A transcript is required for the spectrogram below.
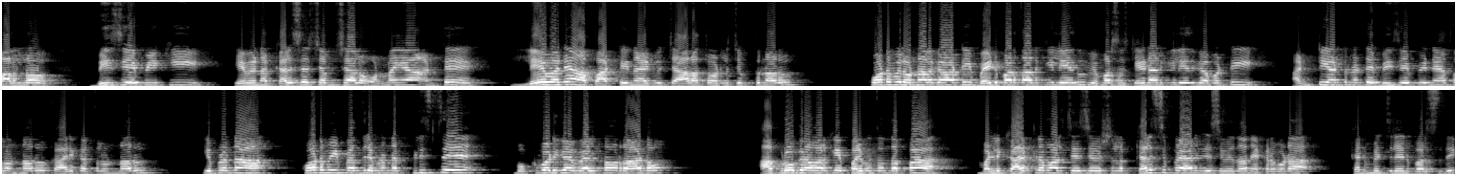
పాలనలో బీజేపీకి ఏమైనా కలిసే అంశాలు ఉన్నాయా అంటే లేవనే ఆ పార్టీ నాయకులు చాలా చోట్ల చెబుతున్నారు. కూటమిలో ఉన్నారు కాబట్టి బయటపడటానికి లేదు విమర్శ చేయడానికి లేదు కాబట్టి అంటి అంటున్నట్టే బీజేపీ నేతలు ఉన్నారు కార్యకర్తలు ఉన్నారు. ఎప్పుడన్నా కూటమి పెద్దలు ఎప్పుడన్నా పిలిస్తే మొక్కుబడిగా వెళ్ళటం రావడం ఆ ప్రోగ్రాం వరకే పరిమితం తప్ప మళ్ళీ కార్యక్రమాలు చేసే విషయంలో కలిసి ప్రయాణం చేసే విధానం ఎక్కడ కూడా కనిపించలేని పరిస్థితి.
